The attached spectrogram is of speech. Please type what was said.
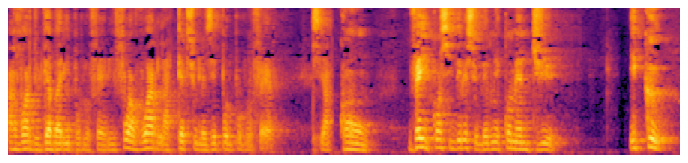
avoir du gabarit pour le faire. Il faut avoir la tête sur les épaules pour le faire. Qu'on veille considérer ce dernier comme un Dieu. Et que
